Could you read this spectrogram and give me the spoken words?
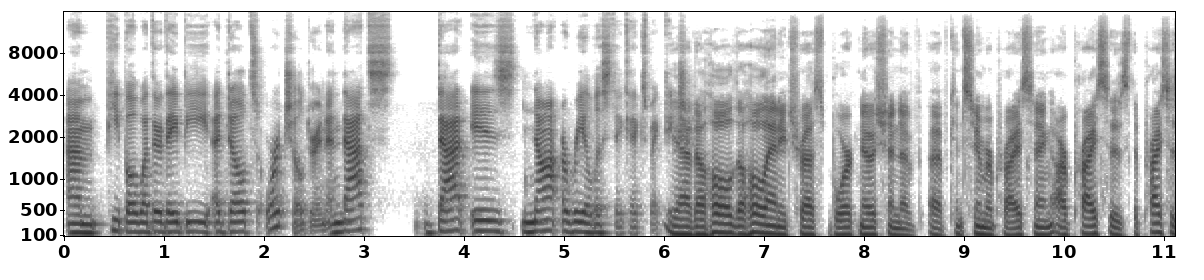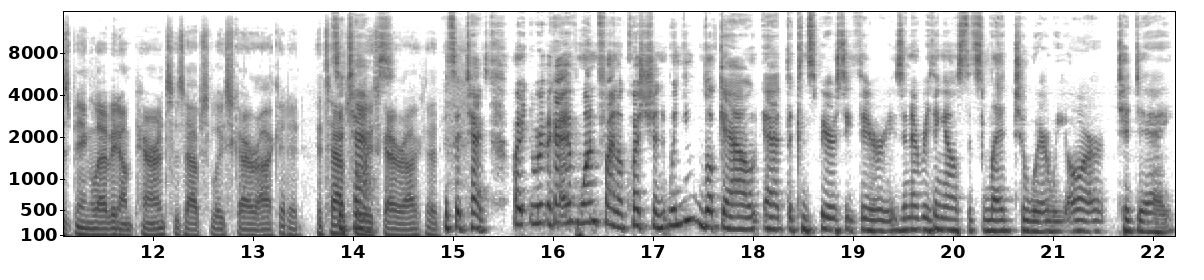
um, people, whether they be adults or children. And that's that is not a realistic expectation. Yeah, the whole the whole antitrust Bork notion of, of consumer pricing, our prices, the prices being levied on parents is absolutely skyrocketed. It's, it's absolutely skyrocketed. It's a tax. All right, Rebecca, I have one final question. When you look out at the conspiracy theories and everything else that's led to where we are today,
